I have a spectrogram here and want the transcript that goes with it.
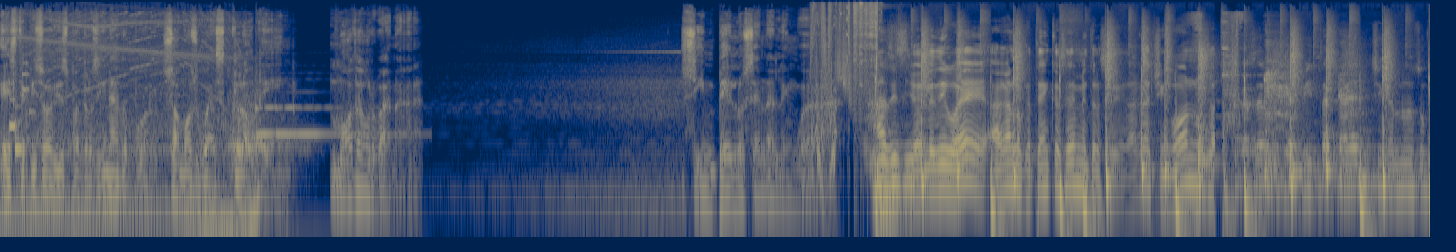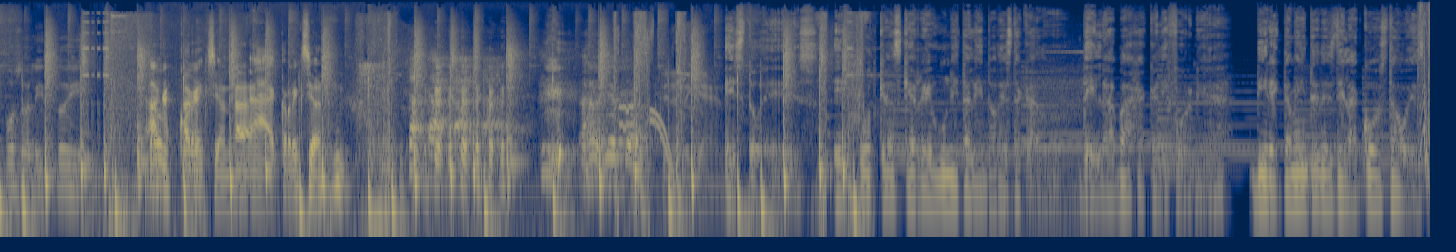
Este episodio es patrocinado por Somos West Clothing, moda urbana. Sin pelos en la lengua. Ah, sí, sí. Yo le digo, eh, hagan lo que tengan que hacer mientras se haga chingón. O sea, Casa de mi jefita acá chingándonos un pozolito y. Ah, corrección. Ah, corrección. Esto es el podcast que reúne talento destacado de la Baja California, directamente desde la costa oeste.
